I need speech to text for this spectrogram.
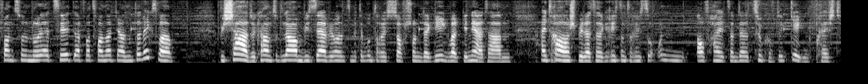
von zu Null erzählt, der vor 200 Jahren unterwegs war. Wie schade, kaum zu glauben, wie sehr wir uns mit dem Unterrichtsstoff schon der Gegenwart genähert haben. Ein Trauerspiel, das der Gerichtsunterricht so unaufhaltsam der Zukunft entgegenprescht.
